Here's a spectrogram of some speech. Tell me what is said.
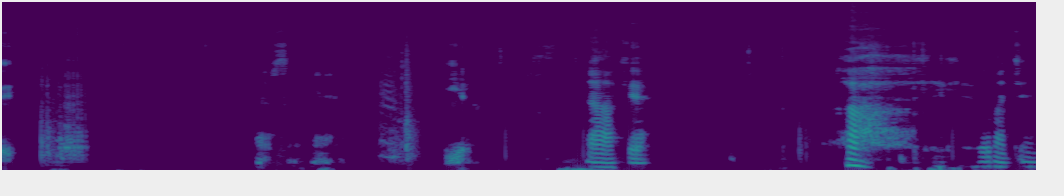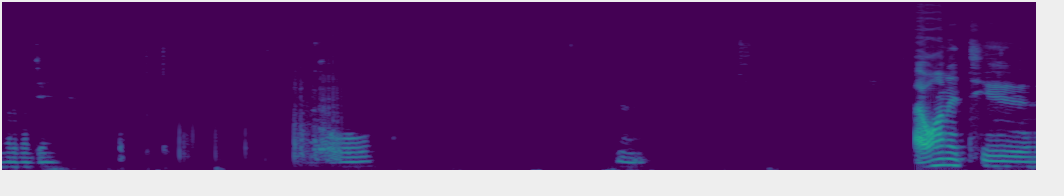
wait. There's some here. Yeah. Ah, okay. okay, okay. What am I doing? What am I doing? Coal. Hmm. I wanted to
